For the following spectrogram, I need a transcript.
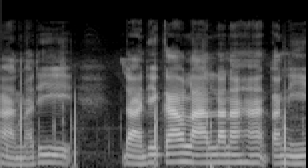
ผ่านมาที่ด่านที่เก้าล้านแล้วนะฮะ ตอนนี้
